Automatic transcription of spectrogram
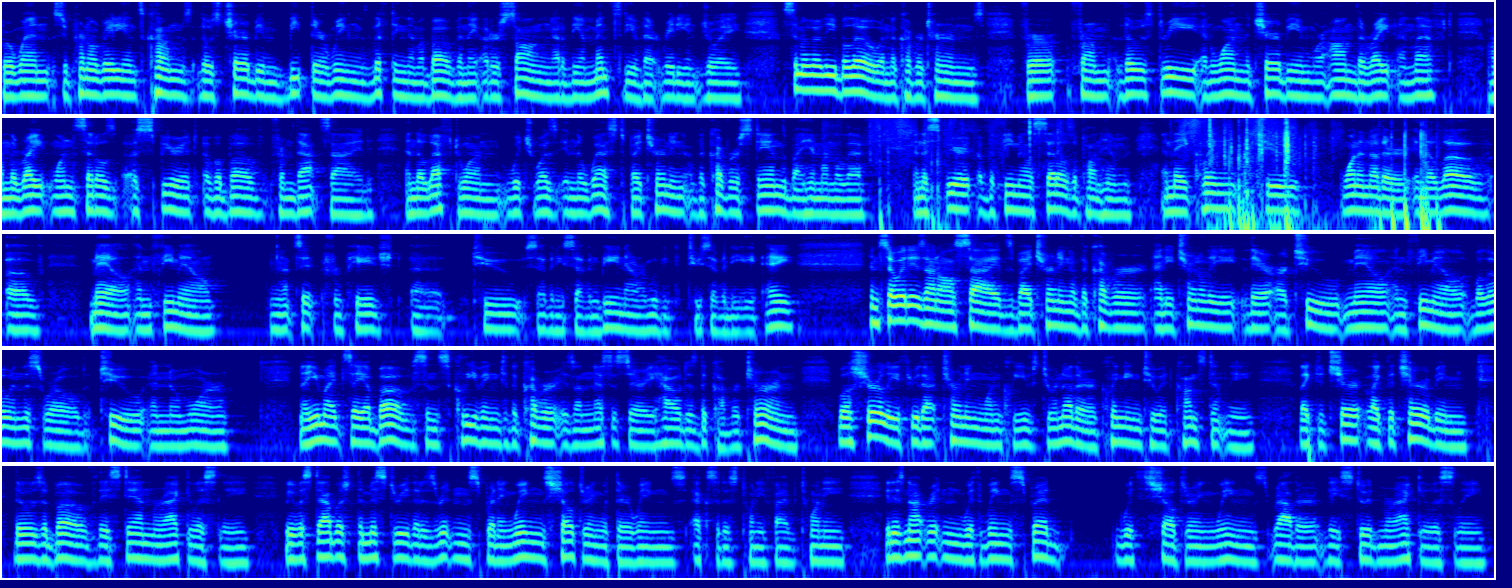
for when supernal radiance comes, those cherubim beat their wings, lifting them above, and they utter song out of the immensity of that radiant joy. Similarly, below, when the cover turns, for from those three and one the cherubim were on the right and left. On the right one settles a spirit of above from that side, and the left one, which was in the west, by turning of the cover, stands by him on the left, and a spirit of the female settles upon him, and they cling to one another in the love of male and female. And that's it for page uh, 277b. Now we're moving to 278a. And so it is on all sides, by turning of the cover, and eternally there are two, male and female, below in this world, two and no more. Now you might say above, since cleaving to the cover is unnecessary, how does the cover turn? Well, surely through that turning one cleaves to another, clinging to it constantly. Like the, cher- like the cherubim, those above, they stand miraculously. We have established the mystery that is written, spreading wings, sheltering with their wings. Exodus 25:20. It is not written with wings spread with sheltering wings, rather, they stood miraculously.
